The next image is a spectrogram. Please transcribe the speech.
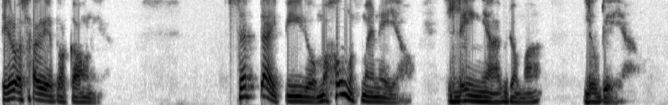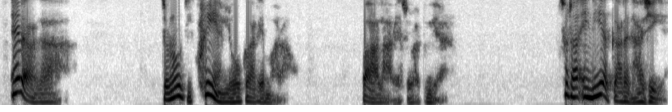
တကယ်တော့အဆရရဲ့တော့ကောင်းနေဇက်တိုက်ပြီးတော့မဟုတ်မမှန်တဲ့ရအောင်လိန်ညာပြီးတော့မှလုပ်တဲ့ရအောင်အဲ့ဒါကကျွန်တော်တို့ဒီခရိယန်လောကထဲမှာတော့ပါလာတယ်ဆိုတာတွေ့ရတယ် ဆိုတော့အိန္ဒိယကာရကာရှိတယ်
